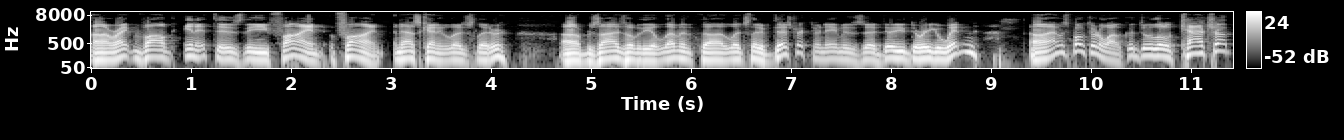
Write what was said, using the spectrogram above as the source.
right involved in it is the fine, fine Nassau County legislator uh, resides over the 11th uh, legislative district. Her name is uh, Delia Whitton. Uh, I haven't spoken to her in a while. Good to do a little catch up,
